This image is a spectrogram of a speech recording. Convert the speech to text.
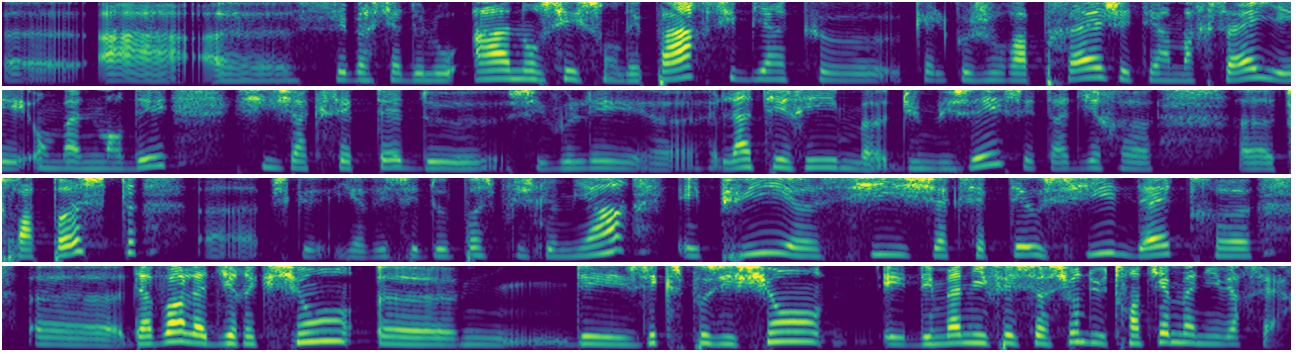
à, Sébastien Delot a annoncé son départ, si bien que quelques jours après, j'étais à Marseille et on m'a demandé si j'acceptais de, si vous voulez, l'intérim du musée, c'est-à-dire trois postes, puisqu'il y avait ces deux postes plus le mien, et puis si j'acceptais aussi d'être, euh, euh, d'avoir la direction euh, des expositions et des manifestations du 30e anniversaire.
